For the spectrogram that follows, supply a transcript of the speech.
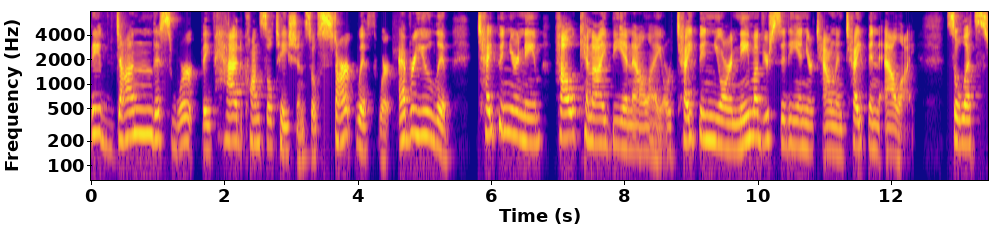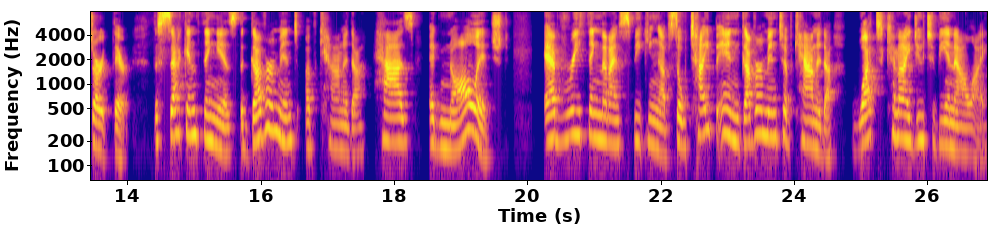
they've done this work, they've had consultation. So start with wherever you live. Type in your name, how can I be an ally? Or type in your name of your city and your town and type in ally. So let's start there. The second thing is the government of Canada has acknowledged everything that I'm speaking of. So type in government of Canada. What can I do to be an ally?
